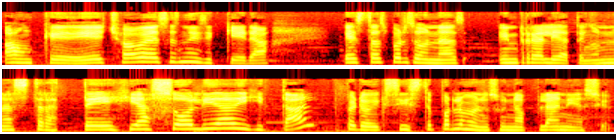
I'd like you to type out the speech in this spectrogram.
aunque de hecho a veces ni siquiera estas personas en realidad tengan una estrategia sólida digital, pero existe por lo menos una planeación.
